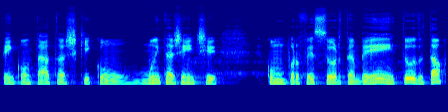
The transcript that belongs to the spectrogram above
tem contato, acho que, com muita gente como professor também, tudo tal.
